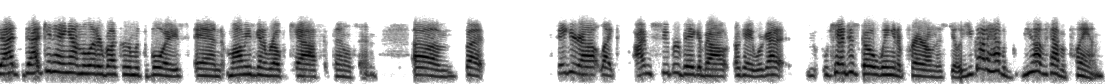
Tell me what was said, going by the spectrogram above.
dad dad can hang out in the letter buck room with the boys, and mommy's gonna rope calf at Pendleton. Um, but figure out like I'm super big about. Okay, we got to we can't just go winging a prayer on this deal. You got to have a you have to have a plan.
